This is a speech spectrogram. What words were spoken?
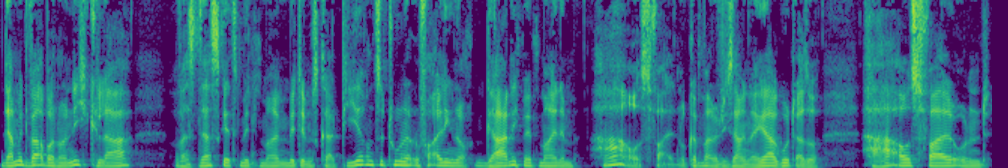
Damit war aber noch nicht klar, was das jetzt mit, meinem, mit dem Skalpieren zu tun hat und vor allen Dingen noch gar nicht mit meinem Haarausfall. Nun könnte man natürlich sagen, naja gut, also Haarausfall und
